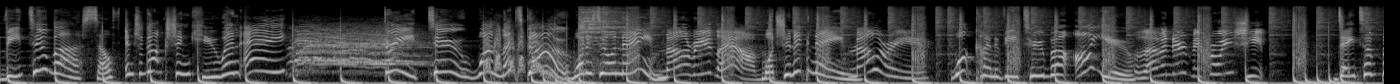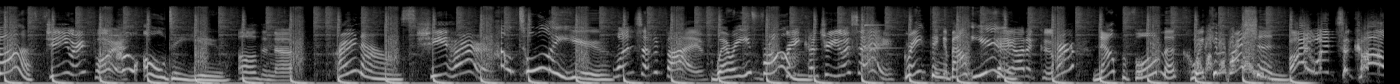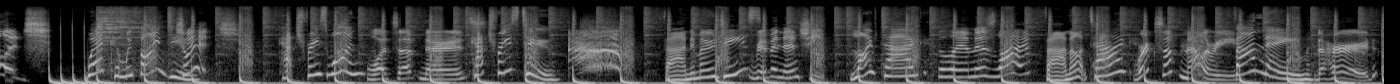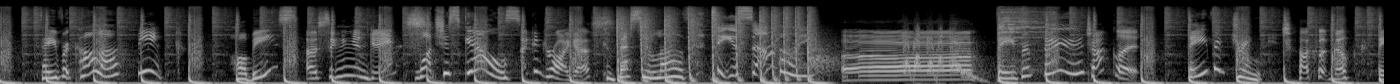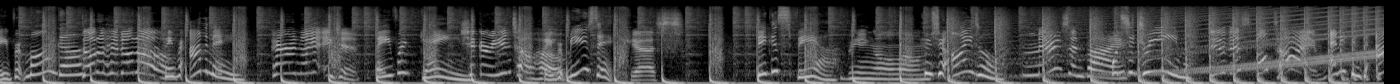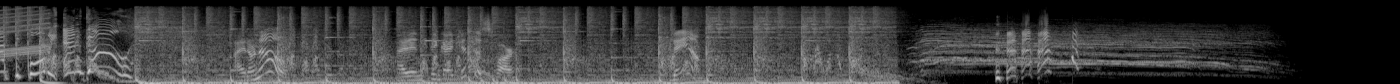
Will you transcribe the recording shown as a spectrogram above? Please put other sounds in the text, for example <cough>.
VTuber self-introduction Q&A. Three, two, one, let's go. What is your name? Mallory Lamb. What's your nickname? Mallory. what kind of VTuber are you? Lavender Vaporwave Sheep. Date of birth? January 4th. How old are you? Old enough. Pronouns? She, her. How tall are you? 175. Where are you from? Free Country USA. Great thing about you. Chaotic Goober. Now perform a quick impression. I went to college. Where can we find you? Twitch. Catchphrase one. What's up, nerds? Catchphrase two. Ah! Fan emojis. Ribbon and sheep. Live tag. The lamb is live. Fan art tag. Works of Mallory. Fan name. The herd. Favorite color. Pink. Hobbies. Uh, singing and games. What's your skills? I can draw, I guess. Confess your love to your senpai. Uh. Favorite food. Chocolate. Favorite drink. Chocolate milk. Favorite manga. Dorohedoro. Favorite anime. Paranoia agent. Favorite music. Yes. Biggest fear. Being all alone. Who's your idol? Mary Senpai. What's your dream? Do this full time. Anything to add before we end go? I don't know. I didn't think I'd get this far. Damn. <laughs>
